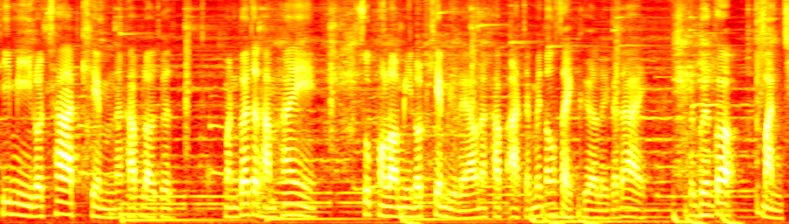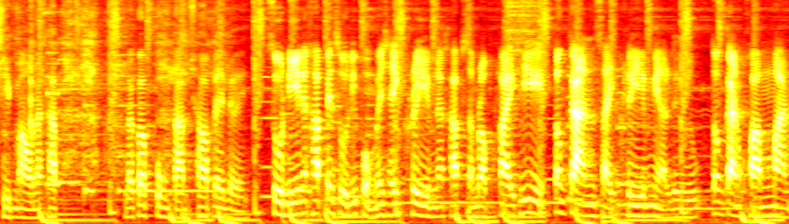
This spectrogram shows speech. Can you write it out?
ที่มีรสชาติเค็มนะครับ เราจะมันก็จะทำให้ซุปของเรามีรสเค็มอยู่แล้วนะครับ อาจจะไม่ต้องใส่เกลือเลยก็ได้ เพื่อนๆก็หมั่นชิมเอานะครับ แล้วก็ปรุงตามชอบได้เลย สูตรนี้นะครับเป็นสูตรที่ผมไม่ใช้ครีมนะครับสำหรับใครที่ต้องการใส่ครีมเนี่ยหรือต้องการความมัน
